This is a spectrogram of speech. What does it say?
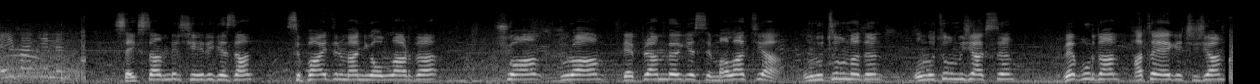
Eymen gelin. 81 şehri gezen Spiderman yollarda şu an durağım deprem bölgesi Malatya. Unutulmadın, unutulmayacaksın ve buradan Hatay'a geçeceğim.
